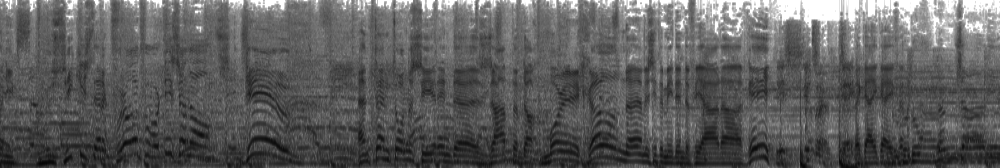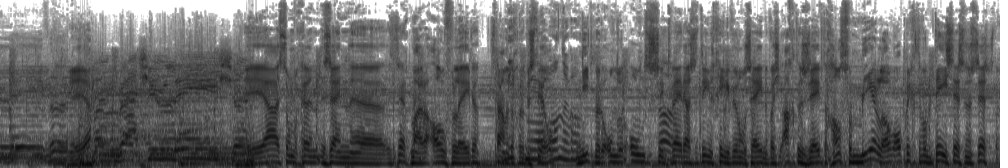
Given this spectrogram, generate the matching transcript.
van die, muziekjes daar ik vrolijk voor word. Is aan. Give. En ten tonnes hier in de zaterdagmorgen. En we zitten midden in de verjaardag. Hey. We kijken even. Ja. Ja, sommigen zijn eh, zeg maar overleden. Staan we Niet nog even stil. onder ons. Niet meer onder ons. In Oh. 2010 ging hij weer ons heen. Dan was hij 78. Hans van Meerlo, oprichter van D66.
